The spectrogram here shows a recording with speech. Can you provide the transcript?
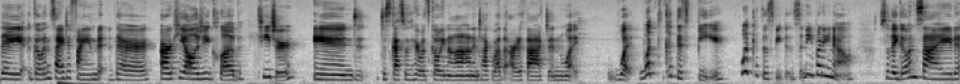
they go inside to find their archaeology club teacher and discuss with her what's going on and talk about the artifact and what what what could this be? What could this be? Does anybody know? So they go inside.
